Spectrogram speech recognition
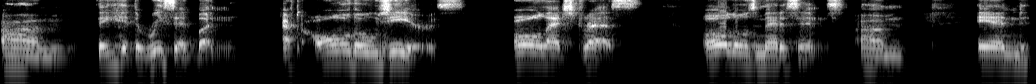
um, they hit the reset button after all those years, all that stress, all those medicines. Um, and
